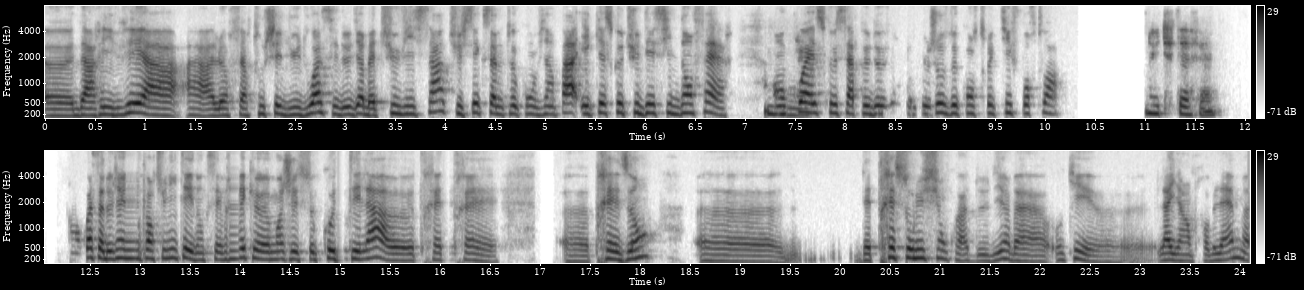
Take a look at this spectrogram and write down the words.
euh, d'arriver à, leur faire toucher du doigt, c'est de dire bah, tu vis ça, tu sais que ça ne te convient pas et qu'est-ce que tu décides d'en faire? En quoi est-ce que ça peut devenir quelque chose de constructif pour toi? Oui, tout à fait. En quoi ça devient une opportunité? Donc c'est vrai que moi j'ai ce côté-là euh, très très euh, présent d'être très solution, quoi, de dire bah, ok là il y a un problème,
